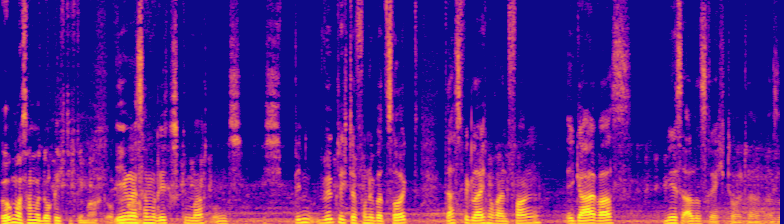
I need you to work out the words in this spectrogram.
irgendwas haben wir doch richtig gemacht. offenbar. Irgendwas haben wir richtig gemacht und ich bin wirklich davon überzeugt, dass wir gleich noch einen fangen. Egal was, mir ist alles recht heute. Also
